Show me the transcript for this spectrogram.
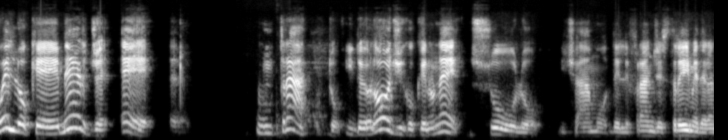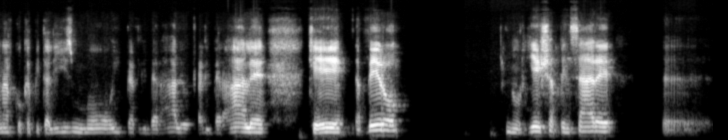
quello che emerge è un tratto ideologico che non è solo diciamo, delle frange estreme dell'anarcocapitalismo iperliberale, ultraliberale, che davvero non riesce a pensare eh,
